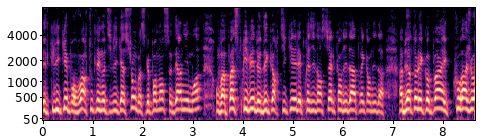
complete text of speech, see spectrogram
et de cliquer pour voir toutes les notifications parce que pendant ce dernier mois, on va pas se priver de décortiquer les présidentielles candidat après candidat. À bientôt les copains et courage aux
